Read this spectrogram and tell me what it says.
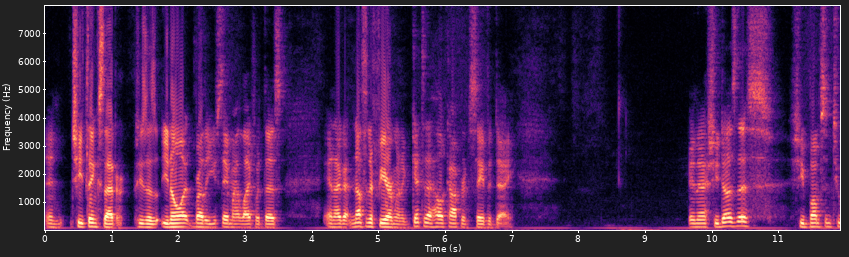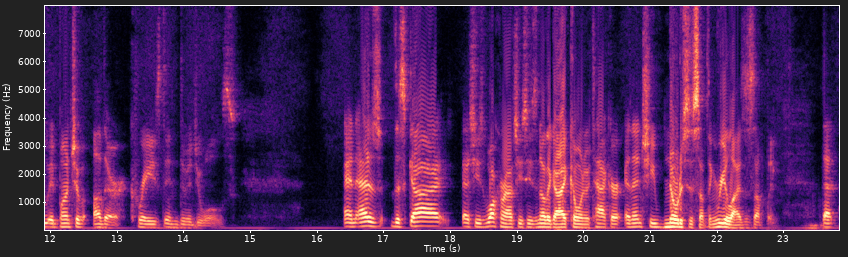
And she thinks that she says, "You know what, brother? You saved my life with this, and I've got nothing to fear. I'm going to get to the helicopter and save the day." And as she does this, she bumps into a bunch of other crazed individuals. And as this guy, as she's walking around, she sees another guy coming to attack her, and then she notices something, realizes something. That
